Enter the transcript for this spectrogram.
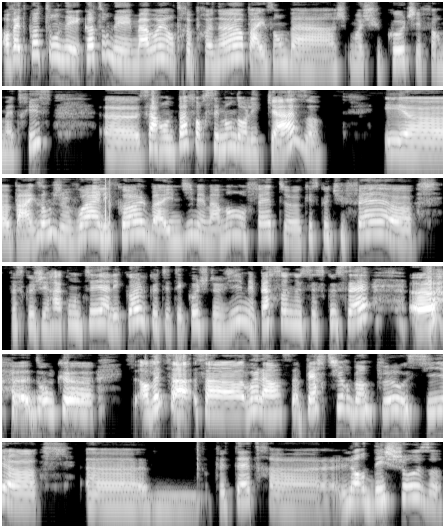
en fait, quand on est, quand on est maman et entrepreneur, par exemple, bah, moi je suis coach et formatrice, euh, ça rentre pas forcément dans les cases. Et euh, par exemple, je vois à l'école, bah, il me dit, mais maman, en fait, euh, qu'est-ce que tu fais euh, Parce que j'ai raconté à l'école que tu étais coach de vie, mais personne ne sait ce que c'est. Donc, en fait, ça, voilà, ça perturbe un peu aussi peut-être l'ordre des choses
